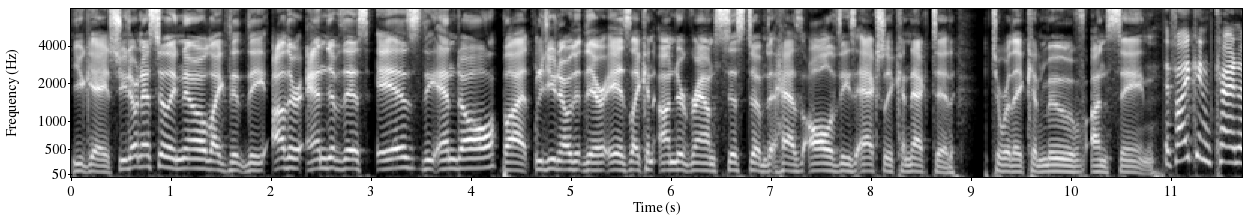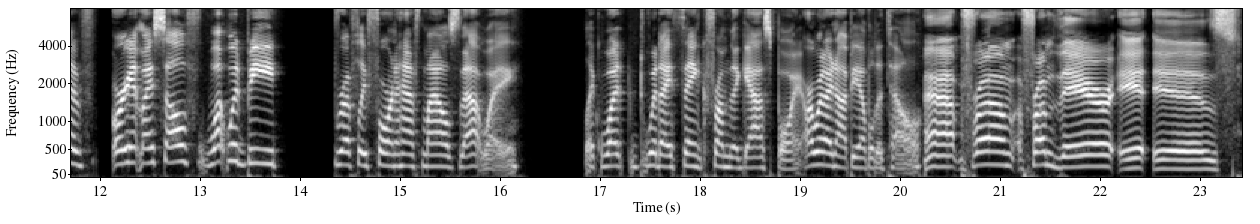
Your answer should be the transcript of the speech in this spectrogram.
you gauge. So you don't necessarily know like the, the other end of this is the end all, but you do know that there is like an underground system that has all of these actually connected to where they can move unseen. If I can kind of orient myself, what would be roughly four and a half miles that way? Like, what would I think from the gas boy, or would I not be able to tell? Uh, from from there, it is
